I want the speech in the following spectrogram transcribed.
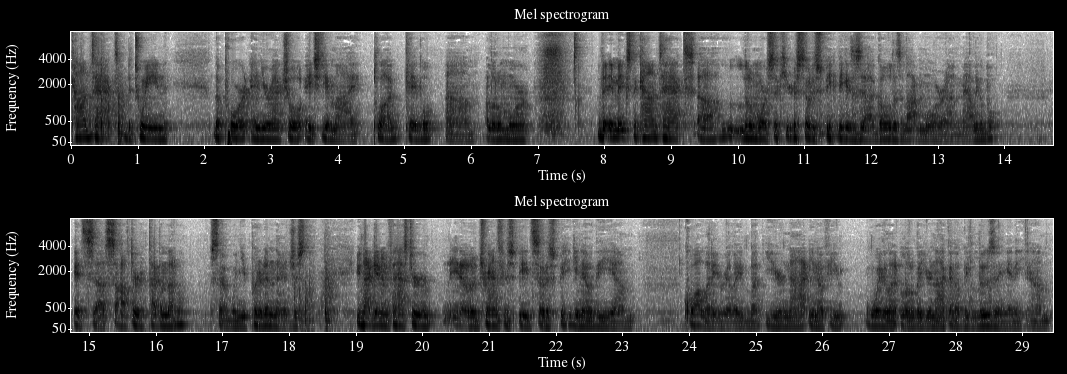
contact between the port and your actual HDMI plug cable um, a little more. It makes the contact uh, a little more secure, so to speak, because uh, gold is a lot more uh, malleable. It's a softer type of metal, so when you put it in there, just you're not getting faster, you know, transfer speed, so to speak. You know the um, quality really, but you're not, you know, if you wiggle it a little bit, you're not going to be losing any. Um,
